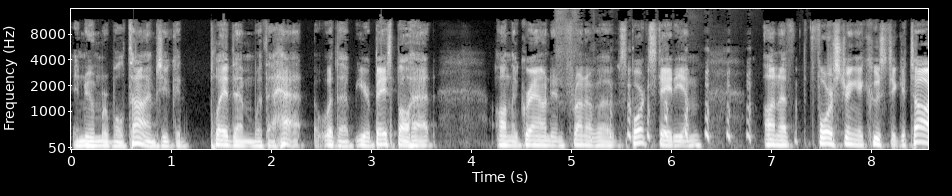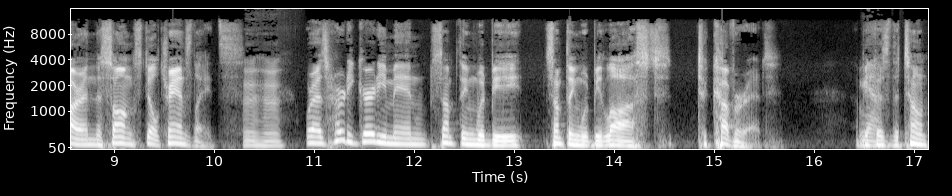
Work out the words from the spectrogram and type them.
innumerable times, you could play them with a hat with a your baseball hat on the ground in front of a sports stadium on a four string acoustic guitar, and the song still translates. Mm-hmm. Whereas Hurdy Gurdy Man, something would be something would be lost to cover it because the tone.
